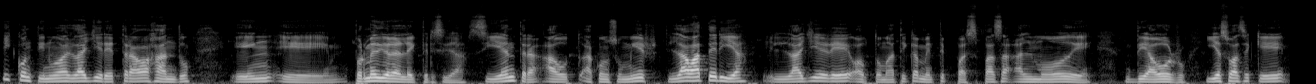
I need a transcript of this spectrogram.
y continúa la giré trabajando eh, por medio de la electricidad. Si entra a, consumir la batería, la GRE automáticamente pasa al modo de, de, ahorro y eso hace que,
